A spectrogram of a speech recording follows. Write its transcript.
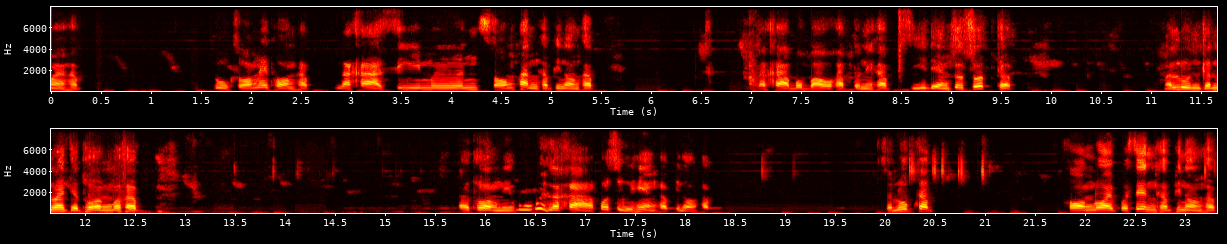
มาครับ ลูกสองในท้องครับ ราคาสี่หมื่นสองพันครับพี่น้องครับ ราคาเบาๆครับตัวนี้ครับ สีแดงสดๆครับ มาลุ้นกันว่าจะท้องบ่ครับถ้าท้องนี่อุ้ยราคาพอซื้อแห้งครับพี่น้องครับ สรุปครับ ทองร้อยเปอร์เซ็นครับพี่น้องครับ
